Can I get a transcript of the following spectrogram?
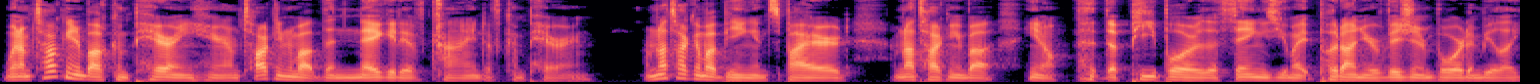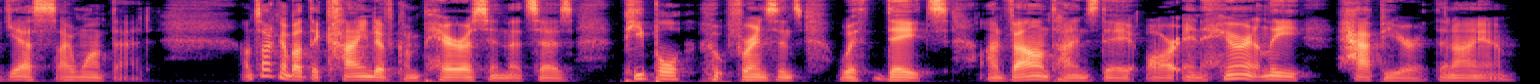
When I'm talking about comparing here, I'm talking about the negative kind of comparing. I'm not talking about being inspired. I'm not talking about, you know, the people or the things you might put on your vision board and be like, yes, I want that. I'm talking about the kind of comparison that says people who, for instance, with dates on Valentine's Day are inherently happier than I am.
